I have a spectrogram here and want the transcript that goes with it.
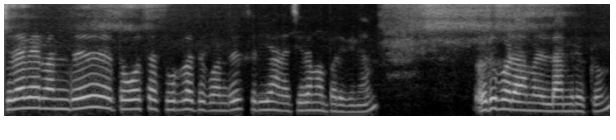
சில பேர் வந்து தோசை சுடுறதுக்கு வந்து சரியான சிரமப்படுவினம். எடுபடாமல் இல்லாமல் இருக்கும்.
